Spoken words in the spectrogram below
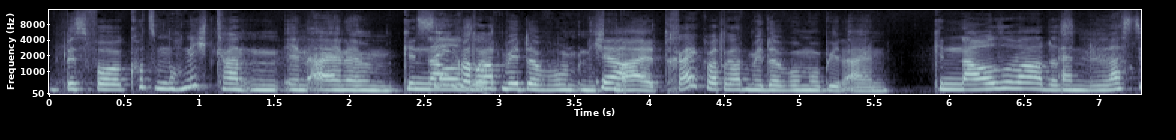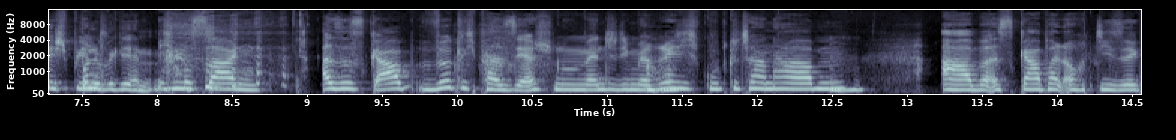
bis vor kurzem noch nicht kannten, in einem Genau 10 so. Quadratmeter Wohn nicht Ja. mal, 3 Quadratmeter Wohnmobil ein. Genauso war das. Dann lass die Spiele Und beginnen. Ich muss sagen, also es gab wirklich ein paar sehr schöne Momente, die mir richtig gut getan haben. Mhm. Aber es gab halt auch diese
